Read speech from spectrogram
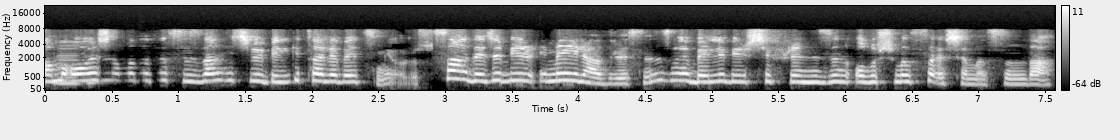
Ama Hı-hı. o aşamada da sizden hiçbir bilgi talep etmiyoruz. Sadece bir e-mail adresiniz ve belli bir şifrenizin oluşması aşaması aşamasında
